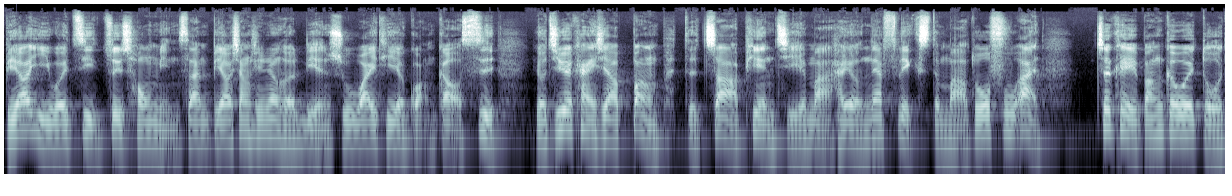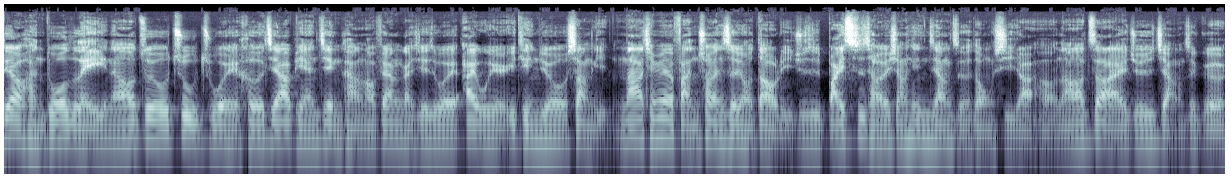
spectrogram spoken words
不要以为自己最聪明；三，不要相信任何脸书 YT 的广告；四，有机会看一下。” Bump 的诈骗解码，还有 Netflix 的马多夫案，这可以帮各位躲掉很多雷，然后最后祝诸位阖家平安健康。好，非常感谢这位艾维尔，一听就上瘾。那前面的反串是很有道理，就是白痴才会相信这样子的东西啦。好，然后再来就是讲这个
